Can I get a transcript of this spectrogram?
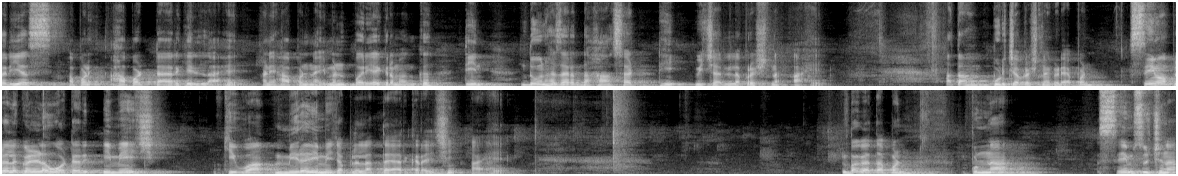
तर यस आपण हा पाठ तयार केलेला आहे आणि हा पण नाही. म्हणून पर्याय क्रमांक तीन. दोन हजार दहासाठी विचारलेला प्रश्न आहे. आता पुढच्या प्रश्नाकडे आपण. सेम आपल्याला कळलं वॉटर इमेज किंवा मिरर इमेज आपल्याला तयार करायची आहे. बघा आता आपण पुन्हा सेम सूचना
